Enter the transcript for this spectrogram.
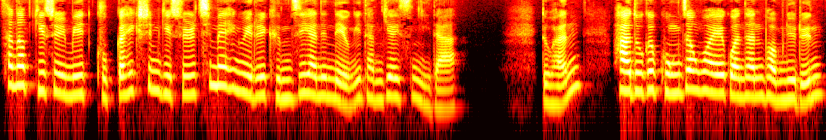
산업기술 및 국가 핵심 기술 침해 행위를 금지하는 내용이 담겨 있습니다. 또한 하도급 공정화에 관한 법률은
